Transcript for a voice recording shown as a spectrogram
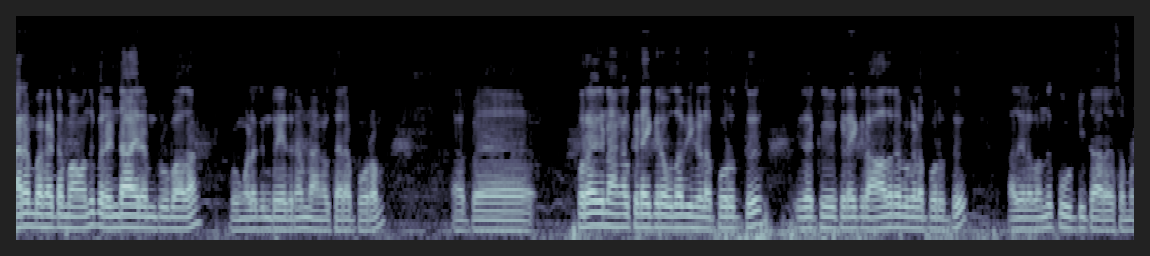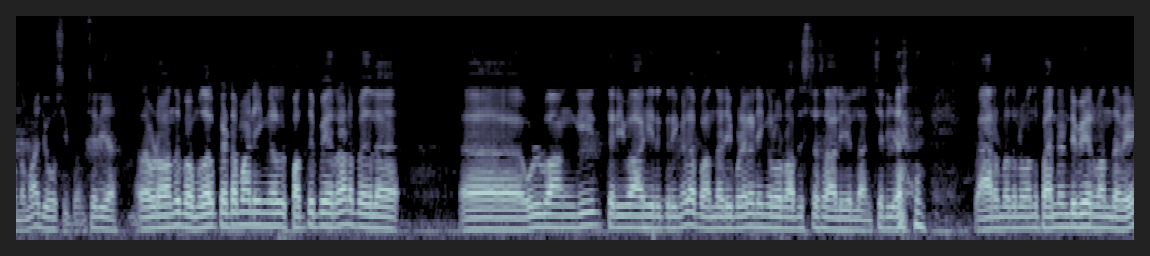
ஆரம்ப கட்டமாக வந்து இப்போ ரெண்டாயிரம் ரூபா தான் இப்போ உங்களுக்கு இன்றைய தினம் நாங்கள் தரப்போகிறோம் அப்போ பிறகு நாங்கள் கிடைக்கிற உதவிகளை பொறுத்து இதற்கு கிடைக்கிற ஆதரவுகளை பொறுத்து அதில் வந்து கூட்டி தர சம்மந்தமாக யோசிப்போம். சரியா? அதை விட வந்து இப்போ முதல் கட்டமாக நீங்கள் பத்து பேர் தான் இப்போ இதில் உள்வாங்கி தெரிவாகி இருக்கிறீங்களா? அப்போ அந்த அடிப்படையில் நீங்கள் ஒரு அதிர்ஷ்டசாலி எல்லாம். சரியா? ஆரம்பத்தில் வந்து பன்னெண்டு பேர் வந்தவே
